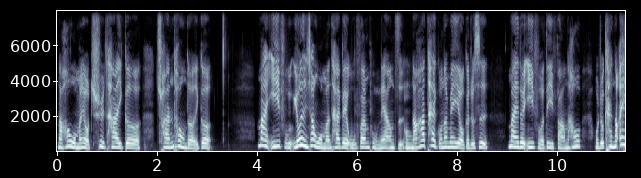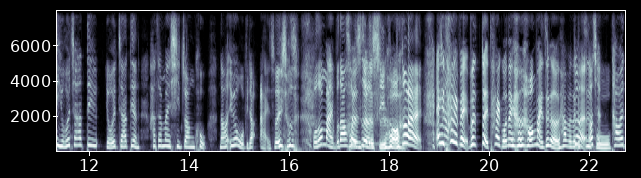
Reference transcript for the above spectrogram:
然后我们有去他一个传统的一个卖衣服，有点像我们台北五分埔那样子。哦然后他泰国那边也有个就是卖一堆衣服的地方，然后我就看到，哎、有一家店，有一家店，他在卖西装裤。然后因为我比较矮，所以就是 我都买不到合适的时候对哎、泰北不是对泰国那里很好买这个，他们那对，个而且他会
